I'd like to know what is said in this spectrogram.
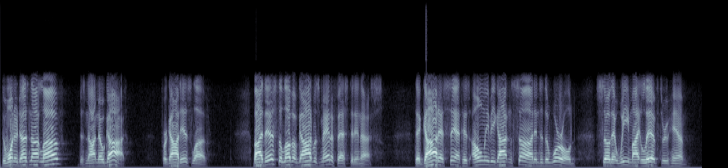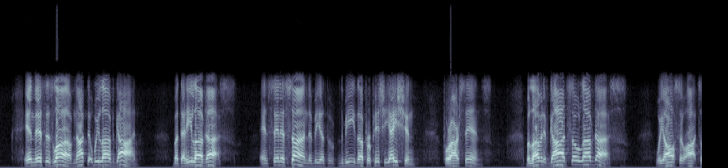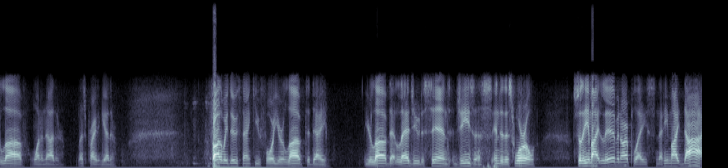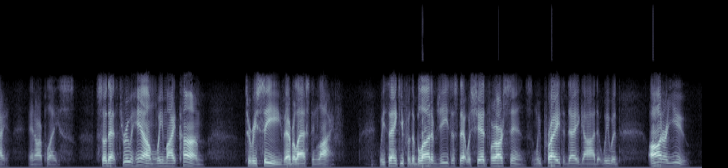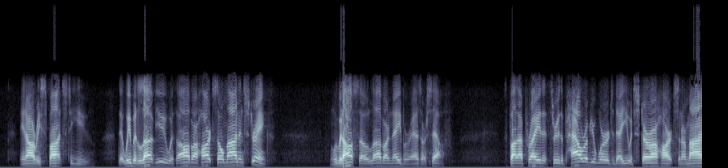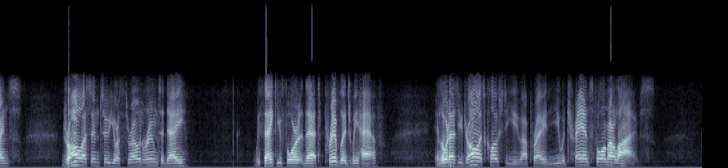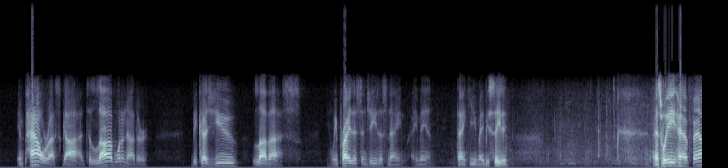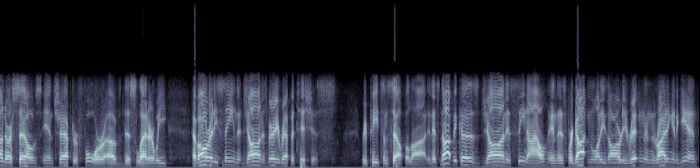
The one who does not love does not know God, for God is love. By this the love of God was manifested in us, that God has sent his only begotten Son into the world so that we might live through him. In this is love, not that we loved God, but that he loved us and sent his Son to be, a, to be the propitiation for our sins. Beloved, if God so loved us, we also ought to love one another. Let's pray together. Father, we do thank you for your love today. Your love that led you to send Jesus into this world so that he might live in our place and that he might die in our place, so that through him we might come to receive everlasting life. We thank you for the blood of Jesus that was shed for our sins. And we pray today, God, that we would honor you in our response to you, that we would love you with all of our heart, soul, mind, and strength. And we would also love our neighbor as ourselves. Father, I pray that through the power of your word today, you would stir our hearts and our minds. Draw us into your throne room today. We thank you for that privilege we have. And Lord, as you draw us close to you, I pray that you would transform our lives. Empower us, God, to love one another because you love us. We pray this in Jesus' name. Amen. Thank you. You may be seated. As we have found ourselves in chapter 4 of this letter, we have already seen that John is very repetitious repeats himself a lot. And it's not because John is senile and has forgotten what he's already written and is writing it again.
